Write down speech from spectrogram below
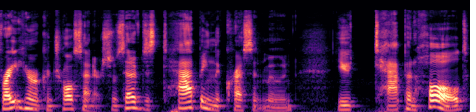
right here in Control Center. So instead of just tapping the crescent moon you tap and hold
